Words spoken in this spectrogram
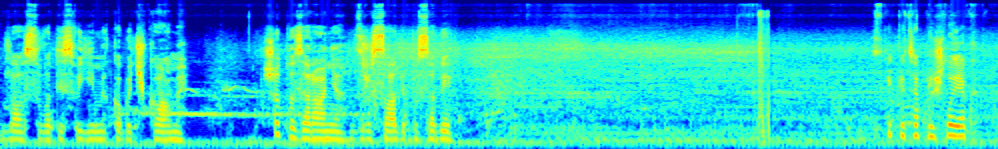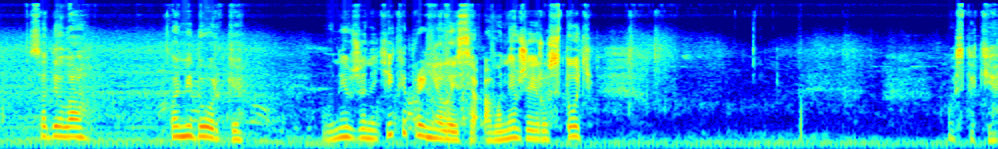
ласувати своїми кабачками. Що то зарані з розсади посади? Скільки це прийшло, як садила помідорки. Вони вже не тільки прийнялися, а вони вже й ростуть. Ось такі.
